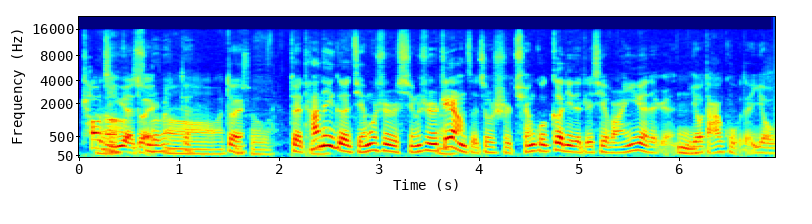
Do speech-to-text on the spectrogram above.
超级乐队。哦，对。对。对，他那个节目是形式是这样子，就是全国各地的这些玩音乐的人，有打鼓的，有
